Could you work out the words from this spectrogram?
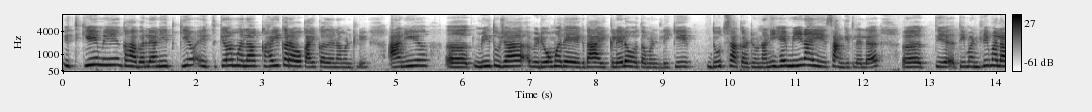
इतकी मी घाबरले आणि इतकी इतकं मला काही करावं काही कळेना म्हटली. आणि मी तुझ्या व्हिडिओमध्ये एकदा ऐकलेलं होतं म्हटली की दूध साखर ठेवून आणि हे मी नाही सांगितलेलं. ती ती म्हटली मला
